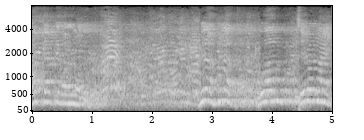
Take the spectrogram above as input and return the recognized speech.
হাঁটতে হাঁটতে মনের মতো। মিলাম মিলাম ওয়ান, সেভেন, নাইন।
